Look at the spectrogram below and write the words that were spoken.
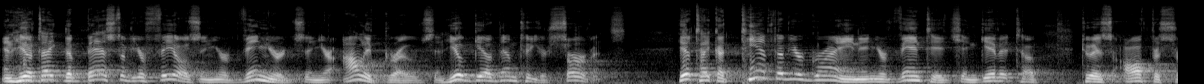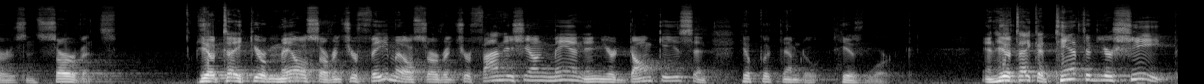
And he'll take the best of your fields and your vineyards and your olive groves, and he'll give them to your servants. He'll take a tenth of your grain and your vintage and give it to, to his officers and servants. He'll take your male servants, your female servants, your finest young men, and your donkeys, and he'll put them to his work. And he'll take a tenth of your sheep,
